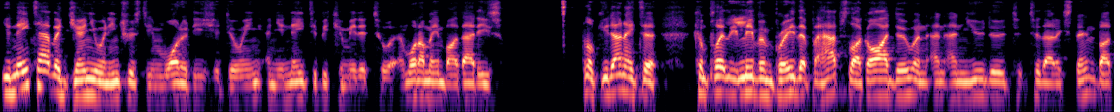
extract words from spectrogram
You need to have a genuine interest in what it is you're doing and you need to be committed to it. And what I mean by that is, look, you don't need to completely live and breathe it, perhaps like I do and, and, and you do to, to that extent. But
